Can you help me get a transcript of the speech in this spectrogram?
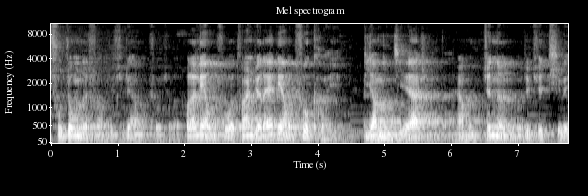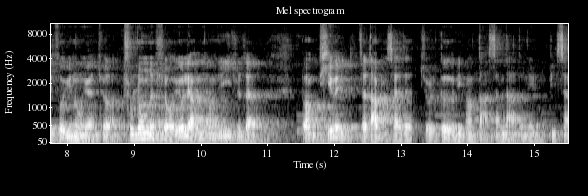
初中的时候就去练武术去了，后来练武术，我突然觉得，哎，练武术可以，比较敏捷啊什么的。然后真的我就去体委做运动员去了。初中的时候有两年，我就一直在帮体委在打比赛，在就是各个地方打散打的那种比赛，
